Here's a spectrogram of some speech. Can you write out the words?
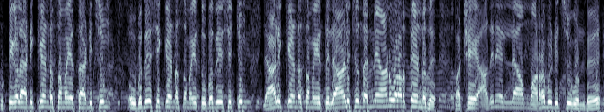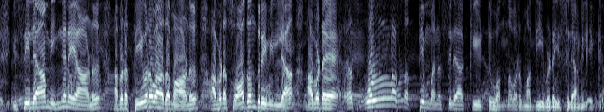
കുട്ടികളെ അടിക്കേണ്ട സമയത്ത് അടിച്ചും ഉപദേശിക്കേണ്ട സമയത്ത് ഉപദേശിച്ചും ലാളിക്കേണ്ട സമയത്ത് ലാളിച്ചും തന്നെയാണ് വളർത്തേണ്ടത്. പക്ഷേ അതിനെല്ലാം മറപിടിച്ചുകൊണ്ട് ഇസ്ലാം ഇങ്ങനെയാണ്. അവിടെ തീവ്രവാദമാണ്. അവിടെ സ്വാതന്ത്ര്യമില്ല. അവിടെ ഉള്ള സത്യം മനസ്സിലാക്കിയിട്ട് വന്നവർ മതി ഇവിടെ ഇസ്ലാമിലേക്ക്.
